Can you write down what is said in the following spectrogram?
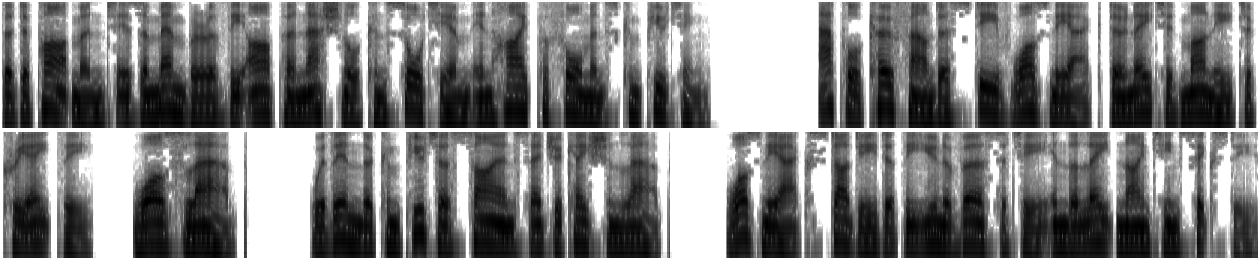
The department is a member of the ARPA National Consortium in High-Performance Computing. Apple co-founder Steve Wozniak donated money to create the WOZ Lab within the Computer Science Education Lab. Wozniak studied at the university in the late 1960s.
